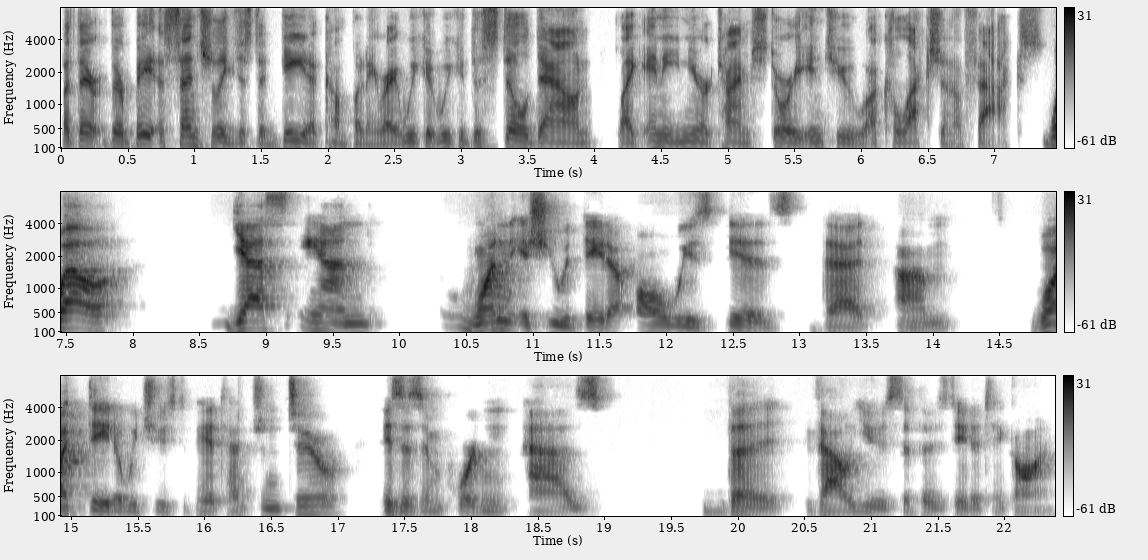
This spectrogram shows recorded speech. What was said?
But they're they're ba- essentially just a data company, right? We could we could distill down like any New York Times story into a collection of facts. Well, yes, and one issue with data always is that um, what data we choose to pay attention to is as important as the values that those data take on.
